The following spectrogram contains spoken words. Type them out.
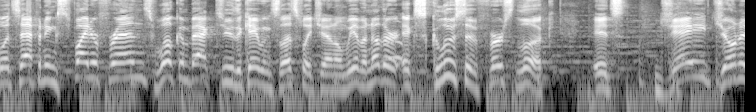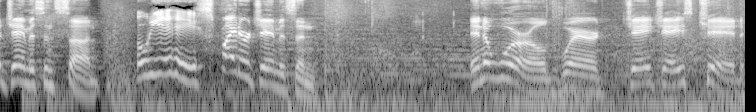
what's happening, Spider friends? Welcome back to the Kwings Let's Play channel. We have another exclusive first look. It's J. Jonah Jameson's son, Oh yay! Spider Jameson. In a world where JJ's kid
